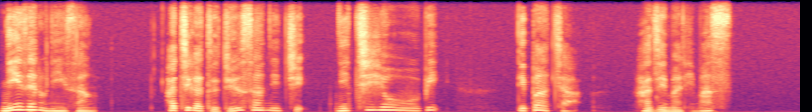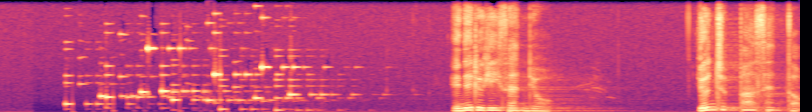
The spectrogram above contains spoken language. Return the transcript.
2023 8月13日日曜日。ディパーチャー始まります。エネルギー残量。40%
